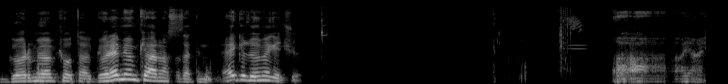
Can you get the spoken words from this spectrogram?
Görmüyorum ki o. Göremiyorum ki arnası zaten. Herkes önüme geçiyor. Aa, ay ay.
